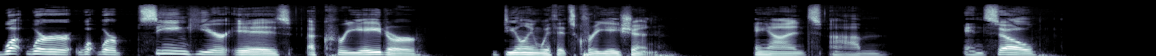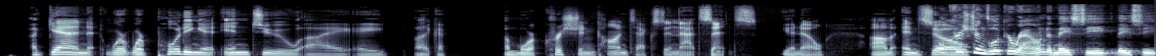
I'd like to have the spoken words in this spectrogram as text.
what we're what we're seeing here is a creator dealing with its creation, and um, and so again, we're we're putting it into a, a like a a more Christian context in that sense, you know. Um, and so well, Christians look around and they see they see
